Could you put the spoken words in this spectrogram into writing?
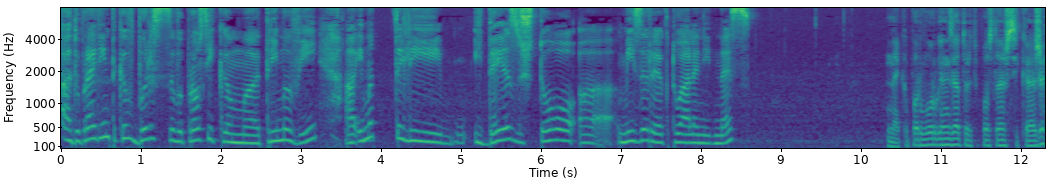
а добре, един такъв бърз въпрос и към трима ви. А, имате ли идея защо а, Мизър е актуален и днес? Нека първо организаторите, после ще си кажа.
